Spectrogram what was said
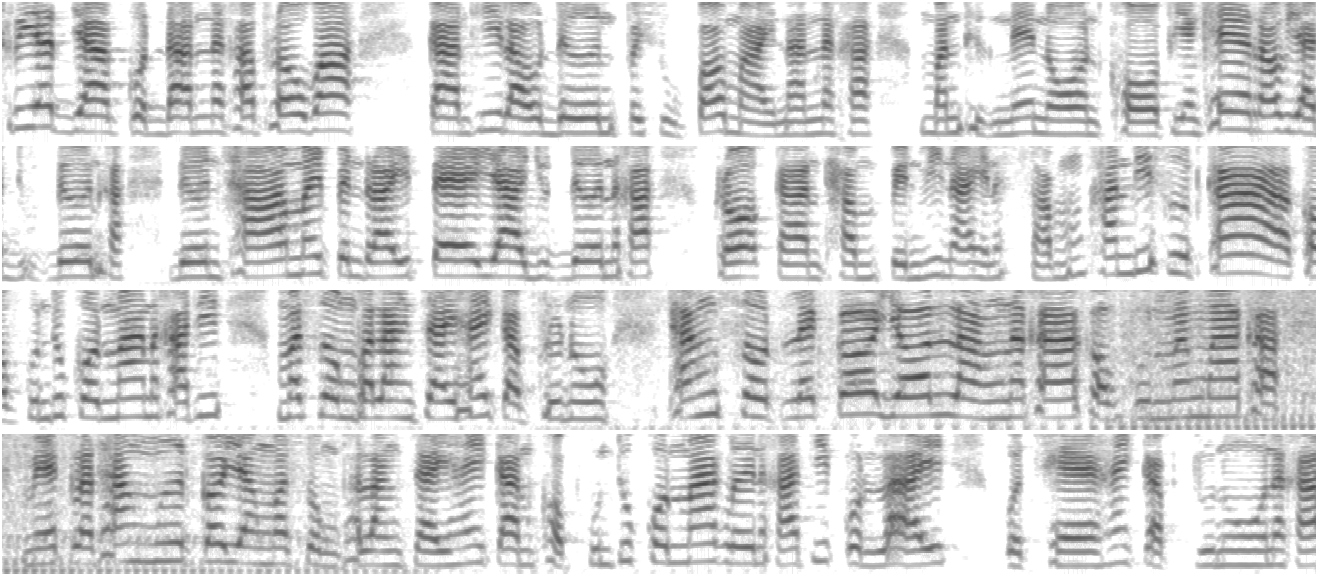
เครียดอย่ากดดันนะคะ เพราะว่า การที่เราเดินไปสู่เป้าหมายนั้นนะคะ มันถึงแน่นอนขอเพียงแค่เราอย่าหยุดเดินค่ะ เดินช้าไม่เป็นไรแต่อย่าหยุดเดินนะคะ เพราะการทำเป็นวินัยนะสำคัญที่สุดค่ะ ขอบคุณทุกคนมากนะคะ ที่มาส่งพลังใจให้กับครูนูทั้งสดและก็ย้อนหลังนะคะ ขอบคุณมากๆค่ะ ม้กระทั่งมืดก็ยังมาส่งพลังใจให้กันขอบคุณทุกคนมากเลยนะคะ ที่กดไลค์กดแชร์ให้กับครูนูนะคะ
